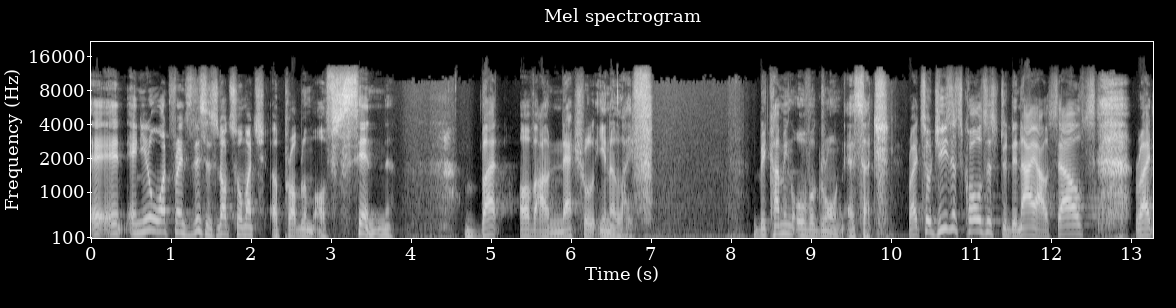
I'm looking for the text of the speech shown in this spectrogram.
and, and you know what, friends, this is not so much a problem of sin, but of our natural inner life becoming overgrown as such right? So Jesus calls us to deny ourselves, right?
